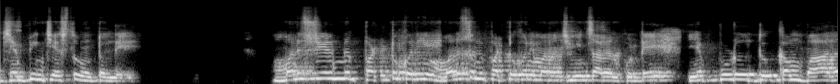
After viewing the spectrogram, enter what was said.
జంపింగ్ చేస్తూ ఉంటుంది. మనుషుని పట్టుకొని మనసుని పట్టుకొని మనం జీవించాలనుకుంటే ఎప్పుడు దుఃఖం బాధ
